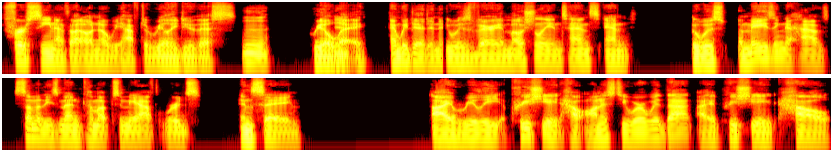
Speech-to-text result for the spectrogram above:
first scene, I thought, oh no, we have to really do this Mm. real Yeah. way. And we did. And it was very emotionally intense. And it was amazing to have some of these men come up to me afterwards and say, I really appreciate how honest you were with that. I appreciate how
